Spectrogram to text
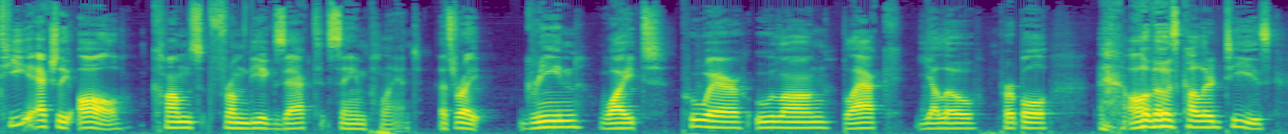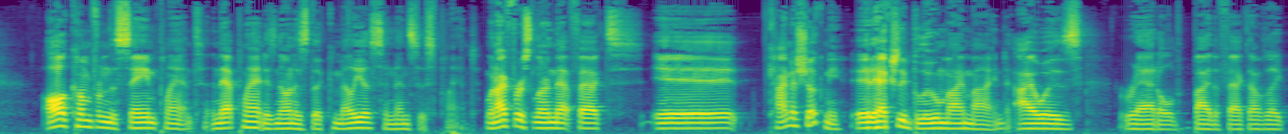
tea actually all comes from the exact same plant. That's right. Green, white, pu'er, oolong, black, yellow, purple, all those colored teas all come from the same plant, and that plant is known as the Camellia sinensis plant. When I first learned that fact, it kind of shook me. It actually blew my mind. I was rattled by the fact I was like,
